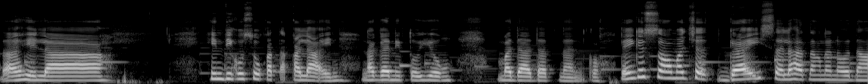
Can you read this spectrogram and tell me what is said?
Dahil ah, hindi ko sukat akalain na ganito yung madadatnan ko. Thank you so much guys sa lahat ng nanood ng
